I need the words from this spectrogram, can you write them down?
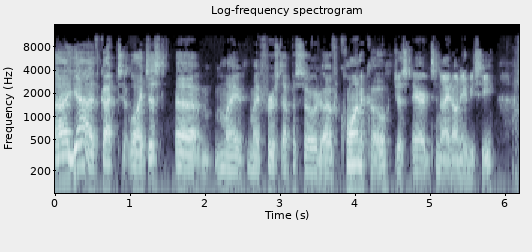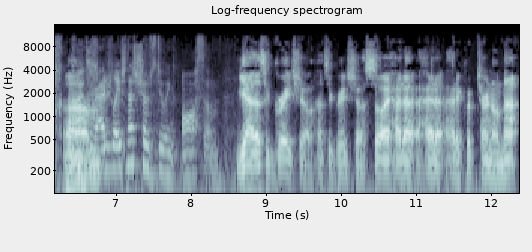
Uh, yeah, I've got. Well, I just uh, my my first episode of Quantico just aired tonight on ABC. Um, Congratulations. That show's doing awesome. yeah, that's a great show. That's a great show. So I had a had a had a quick turn on that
